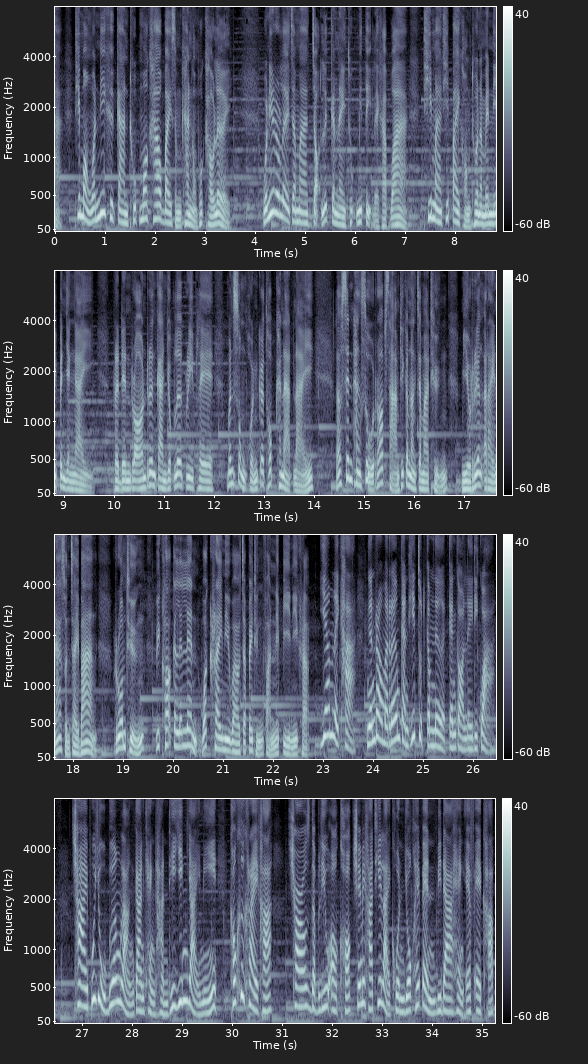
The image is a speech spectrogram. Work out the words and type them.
ที่มองว่านี่คือการทุบหม้อข้าวใบสำคัญของพวกเขาเลย วันนี้เราเลยจะมาเจาะลึกกันในทุกมิติเลยครับว่า ที่มาที่ไปของทัวร์นาเมนต์นี้เป็นยังไง ประเด็นร้อนเรื่องการยกเลิกรีเพลย์มันส่งผลกระทบขนาดไหน แล้วเส้นทางสู่รอบ 3 ที่กำลังจะมาถึง มีเรื่องอะไรน่าสนใจบ้าง รวมถึงวิเคราะห์กันเล่น ๆ ว่าใครมีแววจะไปถึงฝันในปีนี้ครับ เยี่ยมเลยค่ะงั้นเรามาเริ่มกันที่จุดกำเนิดกันก่อนเลยดีกว่า ชายผู้อยู่เบื้องหลังการแข่งขันที่ยิ่งใหญ่นี้ เขาคือใครคะ Charles W. Alcock ใช่ไหมคะ ที่หลายคนยกให้เป็นบิดาแห่ง FA Cup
